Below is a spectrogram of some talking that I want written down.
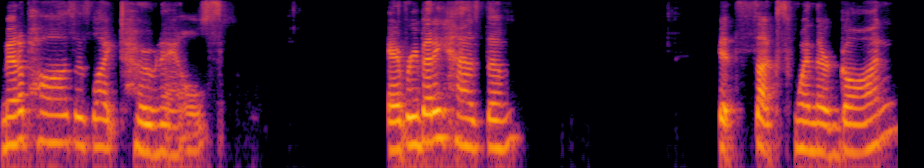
Menopause is like toenails. Everybody has them. It sucks when they're gone.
